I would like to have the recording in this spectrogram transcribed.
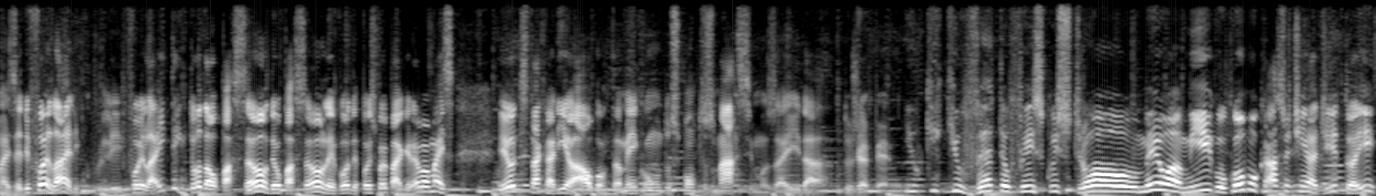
mas ele foi lá, ele, ele foi lá e tentou dar o passão, deu passão, levou, depois foi pra grama, mas eu destacaria o álbum também como um dos pontos máximos aí da, do GP. E o que que o Vettel fez com o Stroll? Meu amigo, como o Cássio tinha dito aí,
